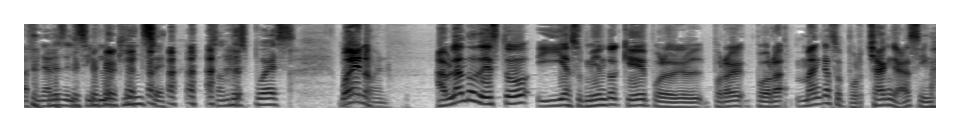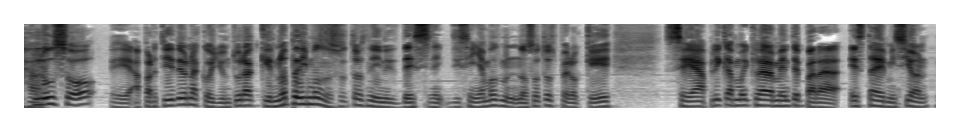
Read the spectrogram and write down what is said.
a finales del siglo XV, son después. Bueno, Hablando de esto y asumiendo que por, el- por, por mangas o por changas, incluso eh, a partir de una coyuntura que no pedimos nosotros ni dise- diseñamos nosotros, pero que se aplica muy claramente para esta emisión,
